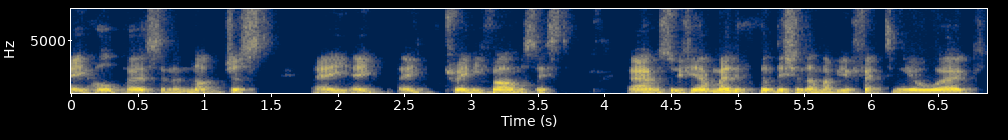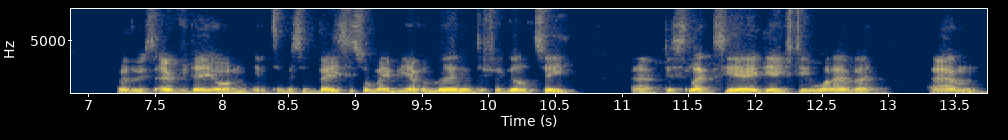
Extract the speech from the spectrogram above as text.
a whole person and not just a, a, a trainee pharmacist. Um, so if you have a medical condition that might be affecting your work, whether it's every day on intermittent basis or maybe you have a learning difficulty, uh, dyslexia, ADHD, whatever, um,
